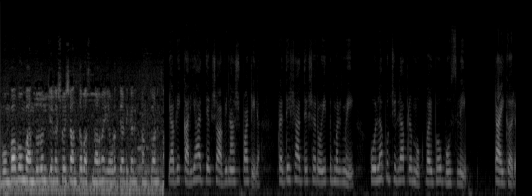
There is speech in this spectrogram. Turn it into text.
बोंबाबोंब आंदोलन केल्याशिवाय शांत बसणार नाही एवढंच या ठिकाणी थांबतो आणि यावेळी कार्याध्यक्ष अविनाश पाटील प्रदेशाध्यक्ष रोहित मलमे कोल्हापूर जिल्हा प्रमुख वैभव भोसले टायगर.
